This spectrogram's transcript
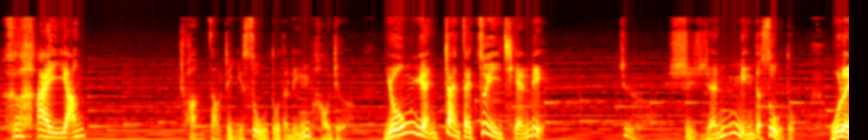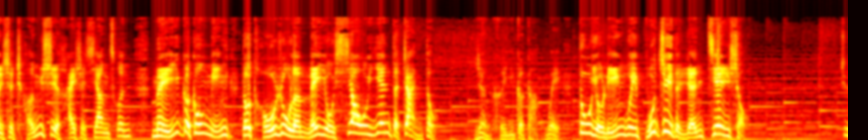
和海洋。创造这一速度的领跑者，永远站在最前列。这是人民的速度，无论是城市还是乡村，每一个公民都投入了没有硝烟的战斗。任何一个岗位。都有临危不惧的人坚守。这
